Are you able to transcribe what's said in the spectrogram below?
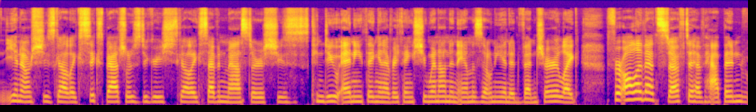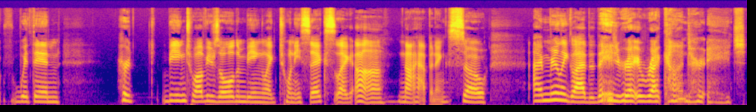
you know, she's got like six bachelor's degrees, she's got like seven masters, she's can do anything and everything. She went on an Amazonian adventure. Like for all of that stuff to have happened within her being 12 years old and being like 26, like uh-uh, not happening. So I'm really glad that they re- retconned her age.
